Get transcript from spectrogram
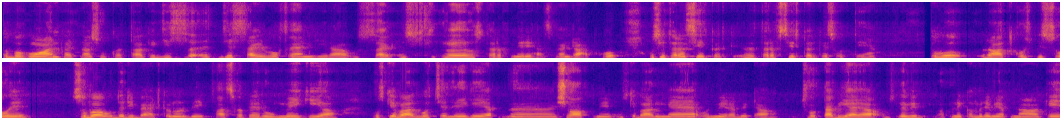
तो भगवान का इतना शुक्र था कि जिस जिस साइड वो फ़ैन गिरा उस साइड उस, उस तरफ़ मेरे हस्बैंड रात को उसी तरह सिर करके तरफ़ सिर करके सोते हैं। तो वो रात को भी सोए। सुबह उधर ही बैठ कर उन्होंने ब्रेकफास्ट अपने रूम में ही किया। उसके बाद वो चले गए शॉप में। उसके बाद मैं और मेरा बेटा छोटा भी आया, उसने भी अपने कमरे में अपना आके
